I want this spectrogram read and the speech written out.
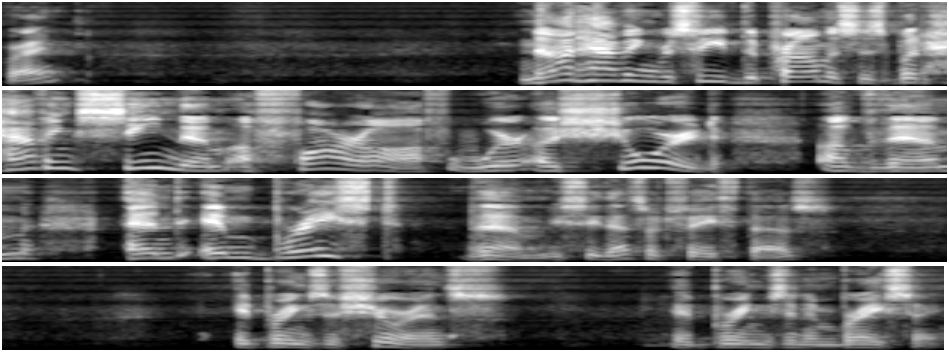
right? Not having received the promises, but having seen them afar off, were assured of them and embraced them. You see, that's what faith does. It brings assurance it brings an embracing.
